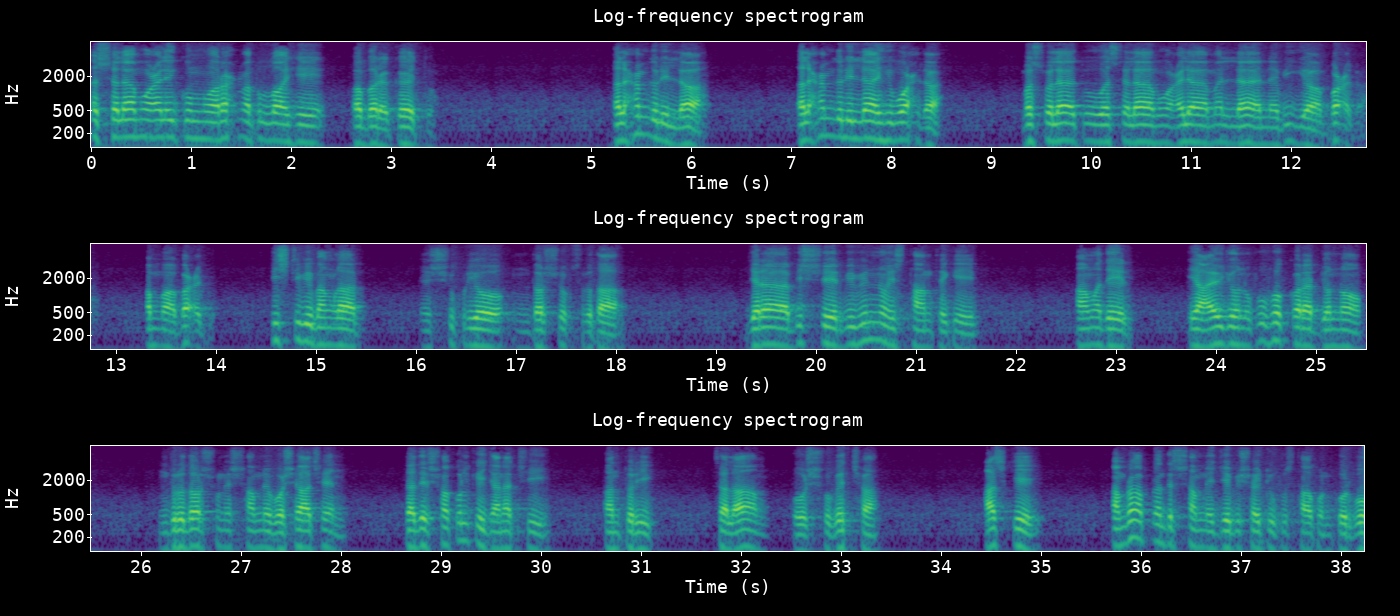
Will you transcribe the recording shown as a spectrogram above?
السلام عليكم ورحمة الله وبركاته الحمد لله الحمد لله وحده والصلاة والسلام على من لا نبي بعده أما بعد piece TV বাংলার সুপ্রিয় দর্শক শ্রোতা যারা বিশ্বের বিভিন্ন স্থান থেকে আমাদের এই আয়োজন উপভোগ করার জন্য দূরদর্শনের সামনে বসে আছেন তাদের সকলকে জানাচ্ছি আন্তরিক সালাম ও শুভেচ্ছা। আজকে আমরা আপনাদের সামনে যে বিষয়টি উপস্থাপন করব,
